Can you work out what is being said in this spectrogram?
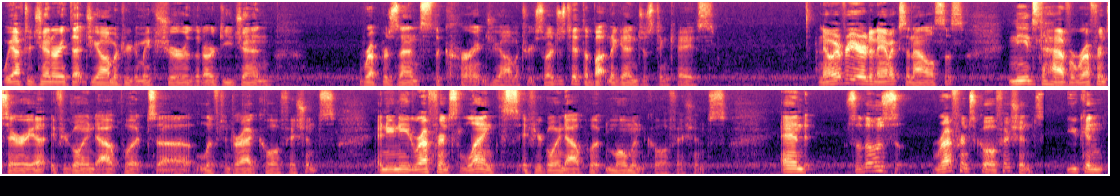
we have to generate that geometry to make sure that our degen represents the current geometry. So I just hit the button again just in case. Now every aerodynamics analysis needs to have a reference area if you're going to output uh, lift and drag coefficients, and you need reference lengths if you're going to output moment coefficients. And so those reference coefficients you can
